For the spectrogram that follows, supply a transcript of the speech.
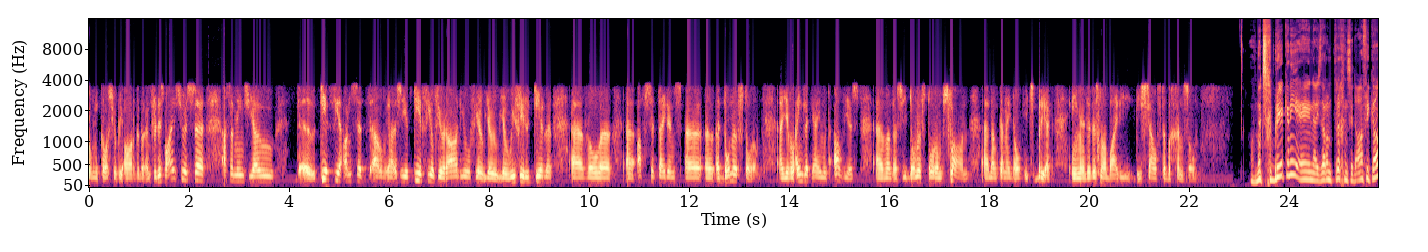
kommunikasie op die aarde beïnvloed. Dis baie soos uh, as 'n mens jou uh, TV aansit of ja, as jy jou TV of jou radio of jou jou jou wifi routeerder uh wil uh, uh afsit tydens 'n uh, 'n uh, donderstorm. Uh, jy wil eintlik hy moet afwees uh want as die donderstorm slaan, uh, dan kan hy dalk iets breek. En uh, dit is maar baie die dieselfde beginsel. Al niks gebreek nie en hy's daarom terug in Suid-Afrika.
